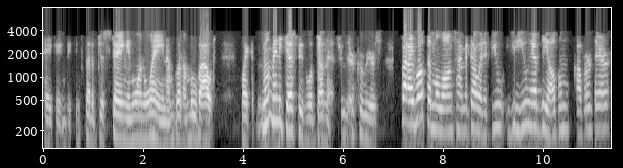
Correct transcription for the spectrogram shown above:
taking instead of just staying in one lane. I'm going to move out. Like many jazz people have done that through their careers, but I wrote them a long time ago. And if you you, you have the album cover there,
